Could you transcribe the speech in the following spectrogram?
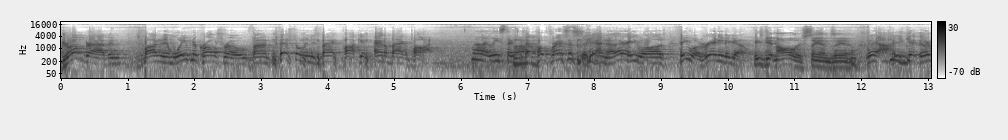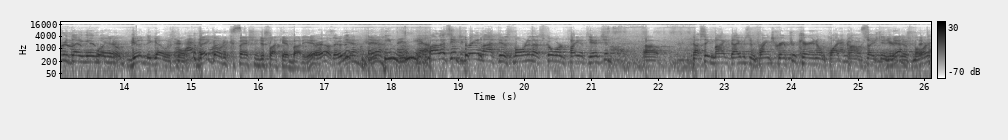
drunk driving, spotted him weaving across road, find pistol in his back pocket and a bag of pot. Well, at least there's, Is that Pope Francis? Yeah, no, there he was. He was ready to go. He's getting all his sins in. Yeah, he's getting everything in Well, you there, good to go this There morning. had- They go to confession just like everybody else. Well, do they? Yeah, they're yeah. human, yeah. Well, let's hit the green light this morning. Let's score and pay attention. Uh, I see Mike Davis and Frank Scrimcher carrying on quite the conversation in here Yeah, this they're talking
